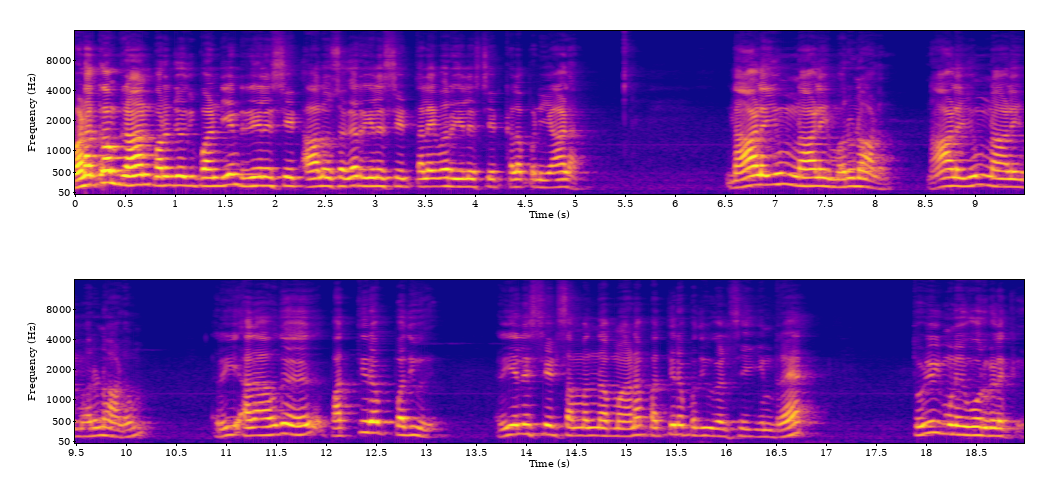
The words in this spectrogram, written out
வணக்கம். நான் பரஞ்சோதி பாண்டியன் ரியல் எஸ்டேட் ஆலோசகர் ரியல் எஸ்டேட் தலைவர் ரியல் எஸ்டேட் களப்பணியாளர். நாளையும் நாளை மறுநாளும் நாளையும் நாளை மறுநாளும் ரீ அதாவது பத்திரப்பதிவு ரியல் எஸ்டேட் சம்பந்தமான பத்திரப்பதிவுகள் செய்கின்ற தொழில் முனைவோர்களுக்கு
